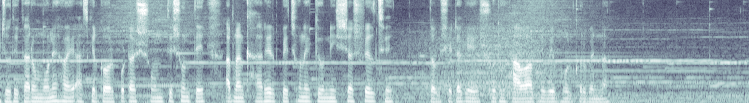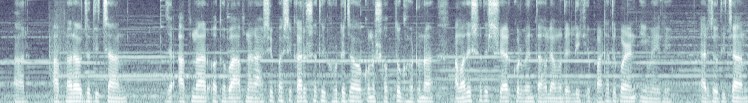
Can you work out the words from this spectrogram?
যদি কারও মনে হয় আজকের গল্পটা শুনতে শুনতে আপনার ঘাড়ের পেছনে কেউ নিঃশ্বাস ফেলছে, তবে সেটাকে শুধু হাওয়া ভেবে ভুল করবেন না। আর আপনারাও যদি চান যে আপনার অথবা আপনার আশেপাশে কারোর সাথে ঘটে যাওয়া কোনো সত্য ঘটনা আমাদের সাথে শেয়ার করবেন, তাহলে আমাদের লিখে পাঠাতে পারেন ইমেইলে আর যদি চান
